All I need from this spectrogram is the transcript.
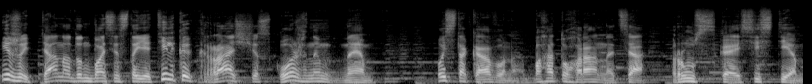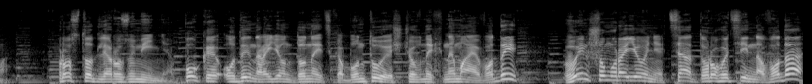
і життя на Донбасі стає тільки краще з кожним днем. Ось така вона, багатогранна ця русська система. Просто для розуміння, поки один район Донецька бунтує, що в них немає води, в іншому районі ця дорогоцінна вода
